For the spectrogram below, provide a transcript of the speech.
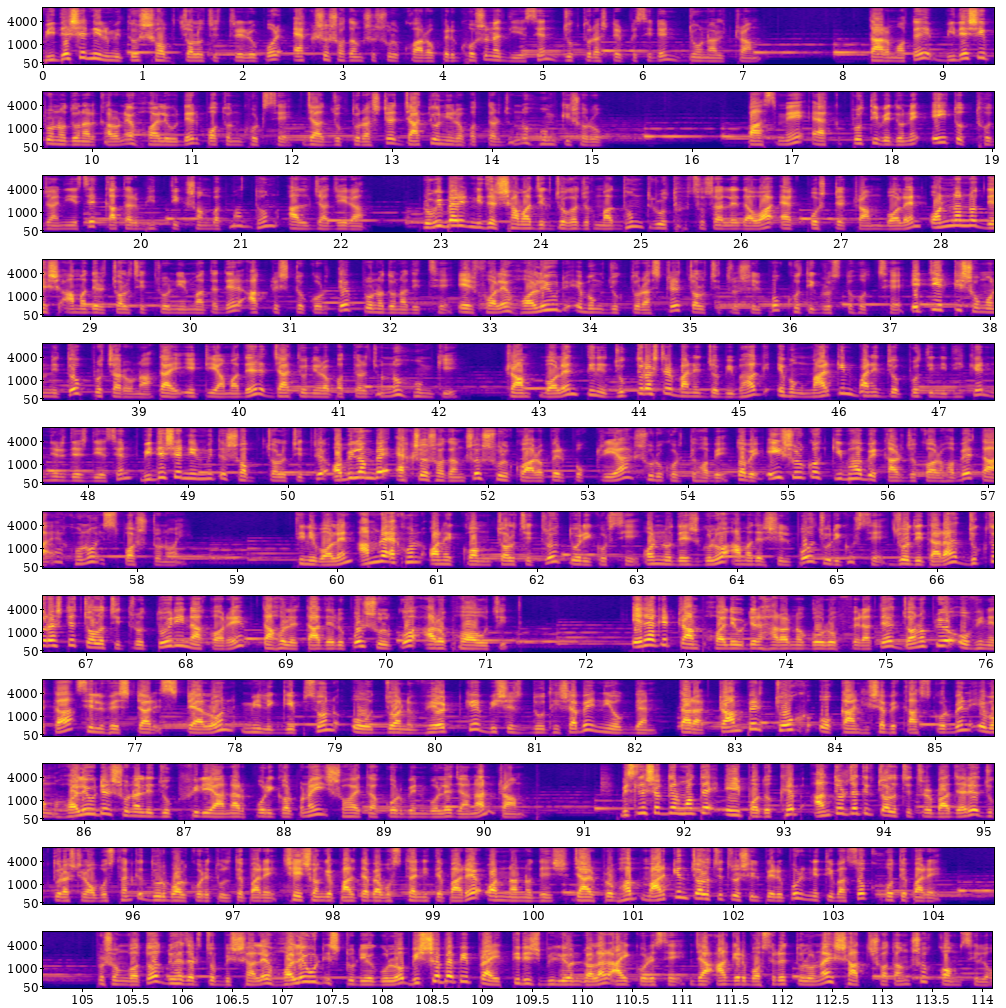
বিদেশে নির্মিত সব চলচ্চিত্রের উপর একশো শতাংশ শুল্ক আরোপের ঘোষণা দিয়েছেন যুক্তরাষ্ট্রের প্রেসিডেন্ট ডোনাল্ড ট্রাম্প। তার মতে, বিদেশি প্রণোদনার কারণে হলিউডের পতন ঘটছে, যা যুক্তরাষ্ট্রের জাতীয় নিরাপত্তার জন্য হুমকি স্বরূপ। পাঁচ মে এক প্রতিবেদনে এই তথ্য জানিয়েছে কাতার ভিত্তিক সংবাদ মাধ্যম আল জাজিরা। রবিবারের নিজের সামাজিক যোগাযোগ মাধ্যম ট্রুথ সোশ্যালে দেওয়া এক পোস্টে ট্রাম্প বলেন, অন্যান্য দেশ আমাদের চলচ্চিত্র নির্মাতাদের আকৃষ্ট করতে প্রণোদনা দিচ্ছে। এর ফলে হলিউড এবং যুক্তরাষ্ট্রের চলচ্চিত্র শিল্প ক্ষতিগ্রস্ত হচ্ছে। এটি একটি সমন্বিত প্রচারণা। তাই এটি আমাদের জাতীয় নিরাপত্তার জন্য হুমকি। ট্রাম্প বলেন, তিনি যুক্তরাষ্ট্রের বাণিজ্য বিভাগ এবং মার্কিন বাণিজ্য প্রতিনিধিকে নির্দেশ দিয়েছেন, বিদেশে নির্মিত সব চলচ্চিত্রে অবিলম্বে একশো শতাংশ শুল্ক আরোপের প্রক্রিয়া শুরু করতে হবে। তবে এই শুল্ক কীভাবে কার্যকর হবে তা এখনও স্পষ্ট নয়। তিনি বলেন, আমরা এখন অনেক কম চলচ্চিত্র তৈরি করছি। অন্য দেশগুলো আমাদের শিল্প চুরি করছে। যদি তারা যুক্তরাষ্ট্রের চলচ্চিত্র তৈরি না করে, তাহলে তাদের উপর শুল্ক আরোপ হওয়া উচিত। এর আগে ট্রাম্প হলিউডের হারানো গৌরব ফেরাতে জনপ্রিয় অভিনেতা সিলভেস্টার স্ট্যালন, মিলি গিবসন ও জন ভেটকে বিশেষ দূত হিসাবে নিয়োগ দেন। তারা ট্রাম্পের চোখ ও কান হিসাবে কাজ করবেন এবং হলিউডের সোনালী যুগ ফিরিয়ে আনার পরিকল্পনায় সহায়তা করবেন বলে জানান ট্রাম্প। বিশ্লেষকদের মতে, এই পদক্ষেপ আন্তর্জাতিক চলচ্চিত্রের বাজারে যুক্তরাষ্ট্রের অবস্থানকে দুর্বল করে তুলতে পারে। সেই সঙ্গে পাল্টা ব্যবস্থা নিতে পারে অন্যান্য দেশ, যার প্রভাব মার্কিন চলচ্চিত্র শিল্পের উপর নেতিবাচক হতে পারে। প্রসঙ্গত, দুই হাজার চব্বিশ সালে হলিউড স্টুডিওগুলো বিশ্বব্যাপী প্রায় তিরিশ বিলিয়ন ডলার আয় করেছে, যা আগের বছরের তুলনায় সাত শতাংশ কম ছিল।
